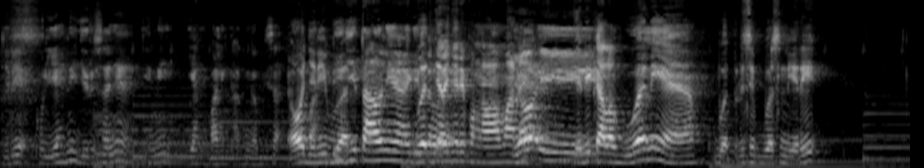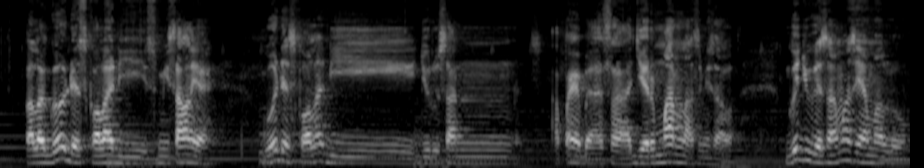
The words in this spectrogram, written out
Jadi kuliah nih jurusannya ini yang paling aku nggak bisa. Oh, Apa? jadi buat- digitalnya gitu. buat nyari-nyari pengalaman ya. Jadi kalau gue nih ya, buat prinsip gue sendiri, kalau gue udah sekolah di semisal ya, gue udah sekolah di jurusan apa ya bahasa Jerman lah semisal. Gue juga sama sih sama lo.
